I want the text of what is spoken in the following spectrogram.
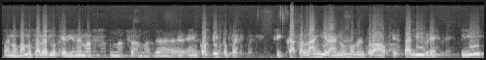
bueno, vamos a ver lo que viene más, más, más en cortito, pues si Casalánguida en un momento dado está libre y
